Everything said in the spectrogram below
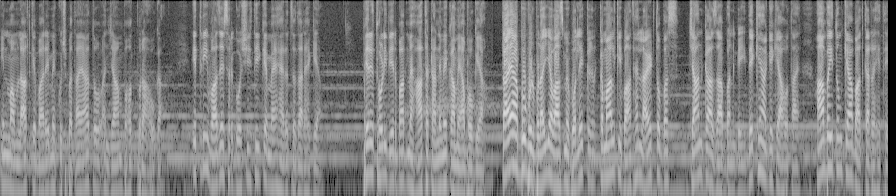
ان معاملات کے بارے میں کچھ بتایا تو انجام بہت برا ہوگا۔ اتنی واضح سرگوشی تھی کہ میں حیرت زدہ رہ گیا۔ پھر تھوڑی دیر بعد میں ہاتھ ہٹانے میں کامیاب ہو گیا۔ تایا ابو بڑبڑائی آواز میں بولے کمال کی بات ہے، لائٹ تو بس جان کا عذاب بن گئی۔ دیکھیں آگے کیا ہوتا ہے۔ ہاں بھائی، تم کیا بات کر رہے تھے؟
